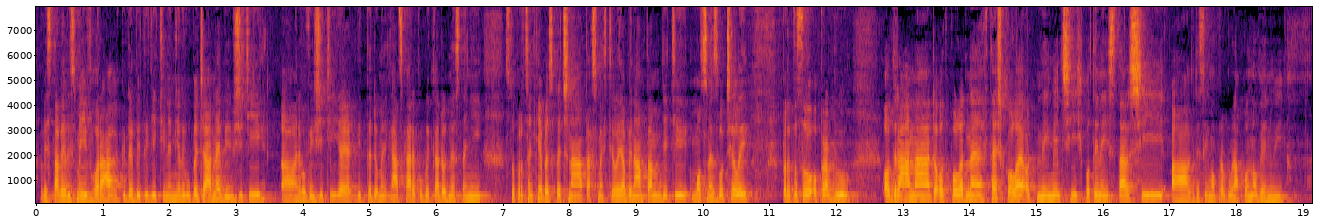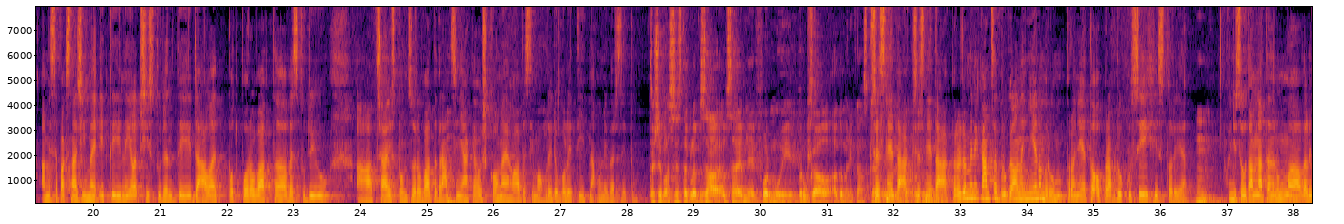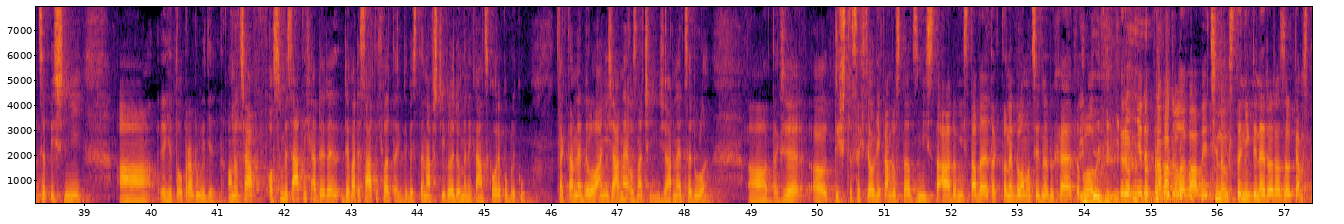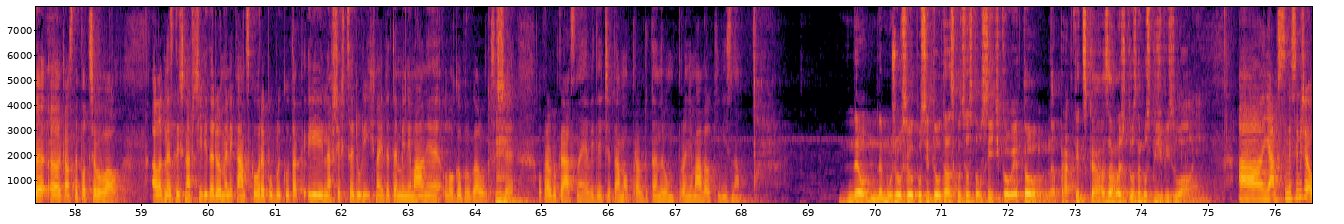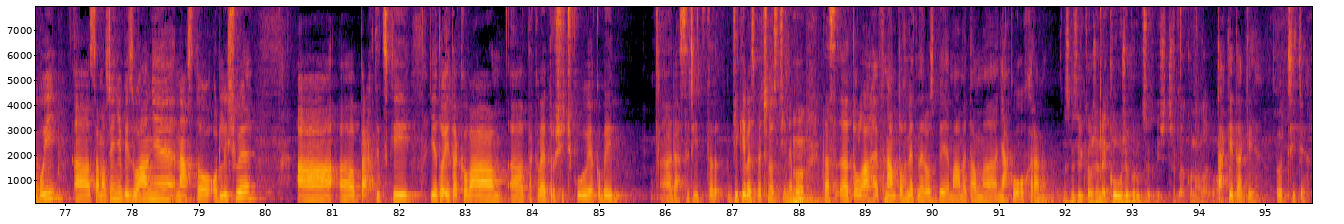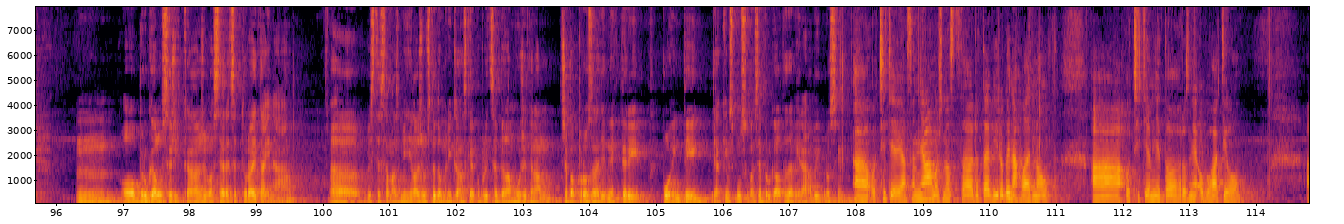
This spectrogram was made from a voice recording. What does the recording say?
Vystavili jsme ji v horách, kde by ty děti neměly vůbec žádné využití nebo vyžití a jak víte, Dominikánská republika dodnes není stoprocentně bezpečná, tak jsme chtěli, aby nám tam děti moc nezvlčily, proto jsou opravdu od rána do odpoledne v té škole, od nejmenších po ty nejstarší a kde se jim opravdu naplno věnují. A my se pak snažíme i ty nejlepší studenty dále podporovat eh, ve studiu a třeba je sponzorovat v rámci hmm. nějakého školného, aby si mohli dovolit jít na univerzitu. Takže vlastně se takhle vzájemně formují Brugal a Dominikánská Přesně republika. tak, přesně tak. Pro Dominikánce Brugal není jenom rum, pro ně je to opravdu kus jejich historie. Hmm. Oni jsou tam na ten rum eh, velice pišní, a je to opravdu vidět. Ono třeba v 80. a 90. letech, kdybyste navštívili Dominikánskou republiku, tak tam nebylo ani žádné označení, žádné cedule. A, takže a, když jste se chtěl někam dostat z místa A do místa B, tak to nebylo moc jednoduché. To bylo rovně doprava doleva, většinou jste nikdy nedorazil, kam jste, kam jste potřeboval. Ale dnes, když navštívíte Dominikánskou republiku, tak i na všech cedulích najdete minimálně logo Brugalu, což hmm. je opravdu krásné. Je vidět, že tam opravdu ten rum pro ně má velký význam. Ne, nemůžou si odpustit tu otázku, co s tou síťkou. Je to praktická záležitost nebo spíš vizuální? A já si myslím, že obojí. Samozřejmě vizuálně nás to odlišuje a prakticky je to i taková, takové trošičku jakoby dá se říct, díky bezpečnosti, nebo hmm. ta, to láhev nám to hned nerozbije, máme tam nějakou ochranu. Já jsem si říkal, že neklouže v ruce, když třeba jako nalévá. Taky, taky, určitě. Hmm, o Brugalu se říká, že vlastně receptura je tajná. Uh, vy jste sama zmínila, že už jste v Dominikánské republice byla. Můžete nám třeba prozradit některé pointy, jakým způsobem se Brugal teda vyrábí, prosím? Uh, určitě. Já jsem měla možnost eh, do té výroby nahlédnout a určitě mě to hrozně obohatilo.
